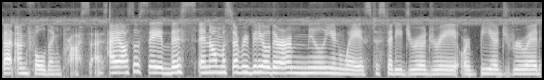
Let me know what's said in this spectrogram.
that unfolding process. I also say this in almost every video there are a million ways to study Druidry or be a Druid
